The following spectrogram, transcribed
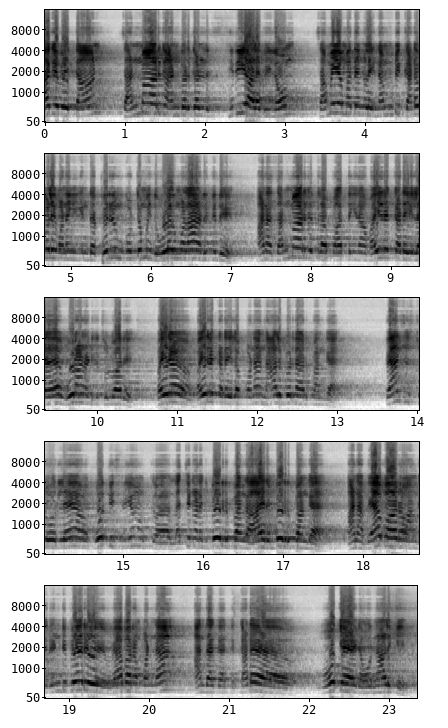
ஆகவே தான் சன்மார்க்க அன்பர்கள் சிறிய அளவிலும் சமய மதங்களை நம்பி கடவுளை வணங்குகின்ற பெரும் கூட்டம் இந்த உலகமெல்லாம் இருக்குது. ஆனா சன்மார்க்கத்துல பாத்தீங்கன்னா வைரக்கடையில ஊரான் அடிக்க சொல்வாரு. வைர வைரக்கடையில போனா நாலு பேர் தான் இருப்பாங்க. ஃபேன்சி ஸ்டோர்ல போத்திஸ்லயும் லட்சக்கணக்கு பேர் இருப்பாங்க ஆயிரம் பேர் இருப்பாங்க. ஆனா வியாபாரம் அங்க ரெண்டு பேர் வியாபாரம் பண்ணா அந்த க- கடை ஓகே ஆயிடும் ஒரு நாளைக்கு.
